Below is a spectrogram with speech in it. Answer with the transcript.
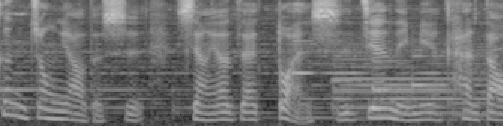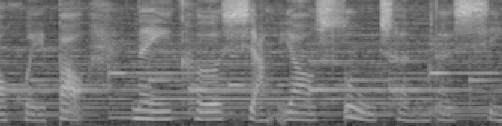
更重要的是想要在短时间里面看到回报，那一颗想要速成的心。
